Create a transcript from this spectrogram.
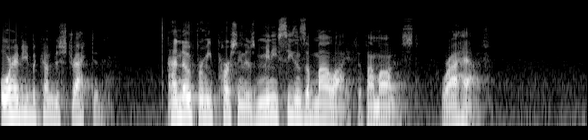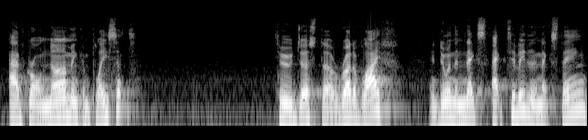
Or have you become distracted? I know for me personally, there's many seasons of my life, if I'm honest, where I have. I've grown numb and complacent to just the rut of life and doing the next activity, the next thing.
